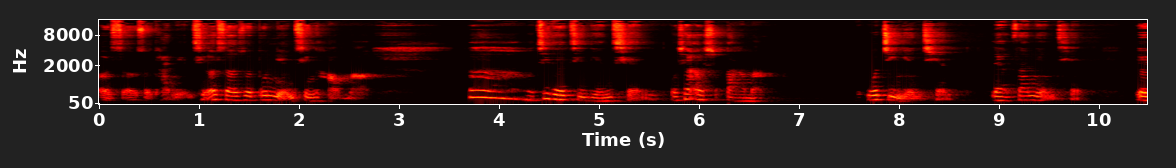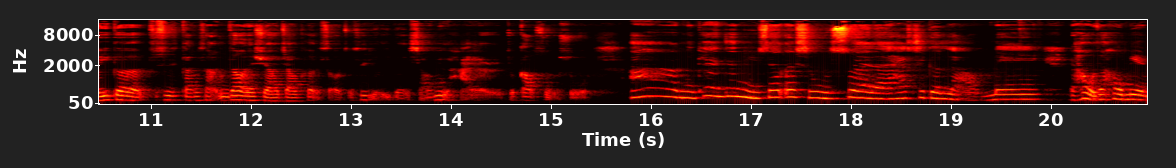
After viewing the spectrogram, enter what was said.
二十二岁太年轻，二十二岁不年轻好吗？啊，我记得几年前，我现在二十八嘛，我几年前，两三年前。有一个就是刚上，你知道我在学校教课的时候，就是有一个小女孩儿就告诉我说：“啊，你看这女生二十五岁了，她是个老妹。”然后我在后面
